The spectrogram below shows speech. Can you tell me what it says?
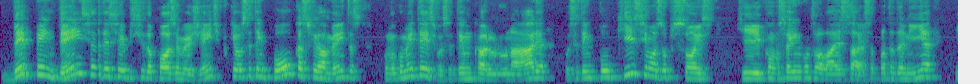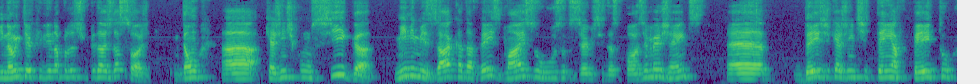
dependência desse herbicida pós-emergente, porque você tem poucas ferramentas, como eu comentei, se você tem um caruru na área, você tem pouquíssimas opções que conseguem controlar essa, essa planta daninha e não interferir na produtividade da soja. Então, que a gente consiga minimizar cada vez mais o uso dos herbicidas pós-emergentes, é, desde que a gente tenha feito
